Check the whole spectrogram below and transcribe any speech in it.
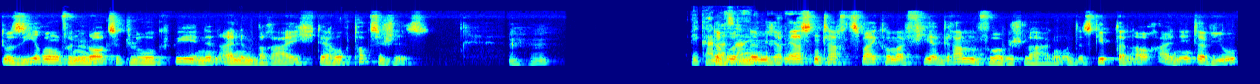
Dosierung von Hydroxychloroquin in einem Bereich, der hochtoxisch ist. Mhm. Wie kann da das wurden sein? nämlich am ersten Tag 2,4 Gramm vorgeschlagen. Und es gibt dann auch ein Interview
